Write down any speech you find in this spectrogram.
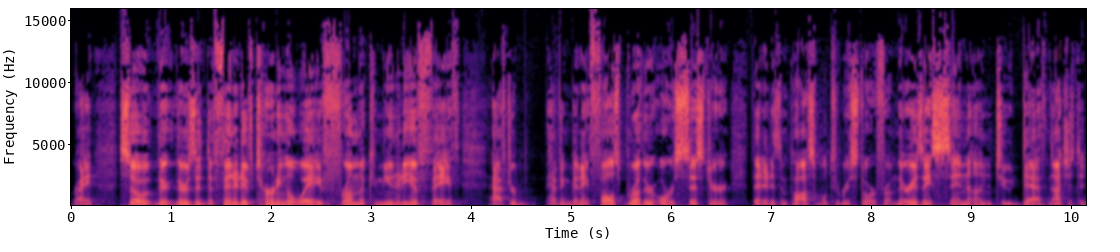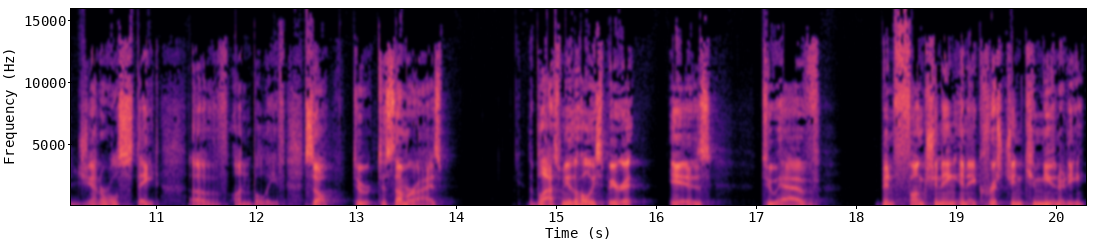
right? So there, there's a definitive turning away from the community of faith after having been a false brother or sister that it is impossible to restore from. There is a sin unto death, not just a general state of unbelief. So to, to summarize, the blasphemy of the Holy Spirit is to have been functioning in a Christian community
